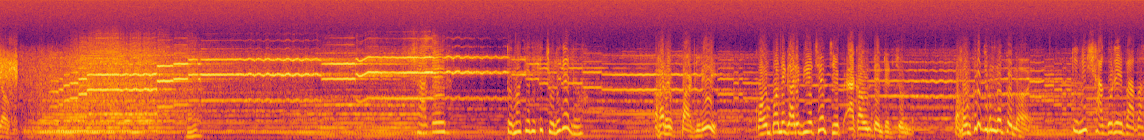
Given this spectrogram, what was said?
যাও সাগর তোমাকে রেখে চলে গেল? আরে পাগলি কোম্পানি গাড়ি দিয়েছে চিফ অ্যাকাউন্টেন্টের জন্য। আমার জন্য তো নয়। তুমি সাগরের বাবা।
